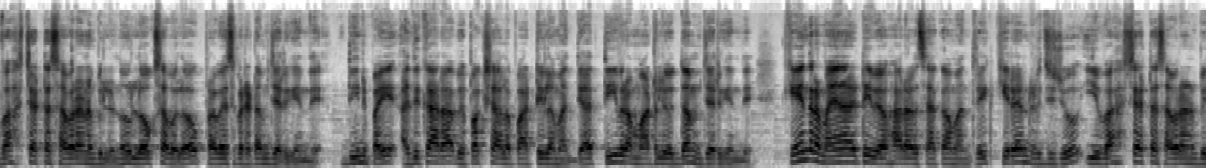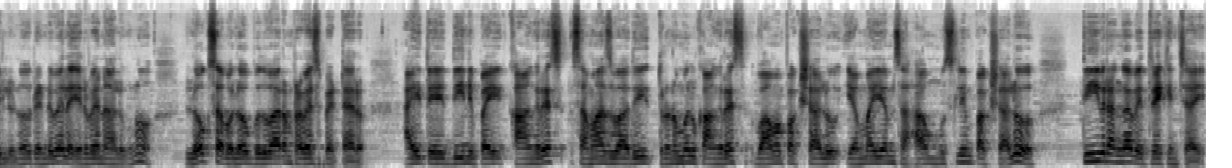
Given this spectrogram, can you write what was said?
వహ్ చట్ట సవరణ బిల్లును లోక్సభలో ప్రవేశపెట్టడం జరిగింది. దీనిపై అధికార విపక్షాల పార్టీల మధ్య తీవ్ర మాటల యుద్ధం జరిగింది. కేంద్ర మైనారిటీ వ్యవహారాల శాఖ మంత్రి కిరణ్ రిజిజు ఈ వహ్ చట్ట సవరణ బిల్లును రెండు వేల ఇరవై నాలుగును లోక్సభలో బుధవారం ప్రవేశపెట్టారు. అయితే దీనిపై కాంగ్రెస్ సమాజ్వాదీ తృణమూల్ కాంగ్రెస్ వామపక్షాలు ఎంఐఎం సహా ముస్లిం పక్షాలు తీవ్రంగా వ్యతిరేకించాయి.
